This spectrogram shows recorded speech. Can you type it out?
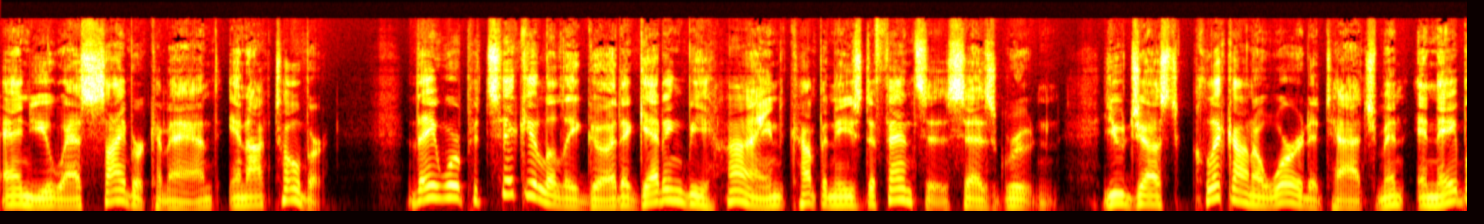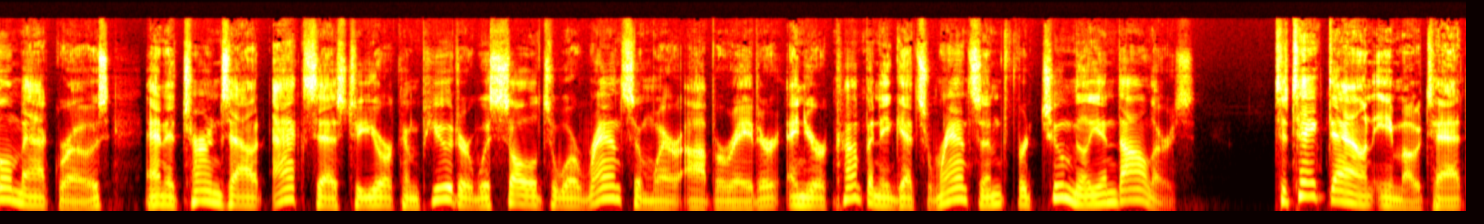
and U.S. Cyber Command in October. They were particularly good at getting behind companies' defenses, says Grooten. You just click on a Word attachment, enable macros, and it turns out access to your computer was sold to a ransomware operator and your company gets ransomed for $2 million. To take down Emotet,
